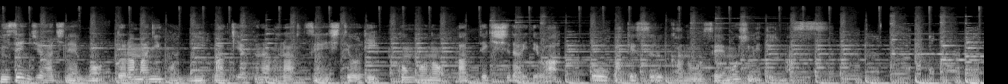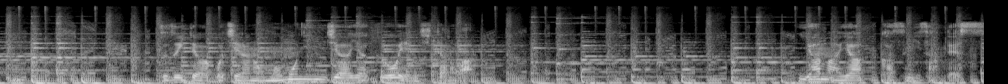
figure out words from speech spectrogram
2018年もドラマ2本に脇役ながら出演しており今後の抜擢次第では大化けする可能性も秘めています。続いてはこちらの桃忍者役を演じたのは山谷かすみさんです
